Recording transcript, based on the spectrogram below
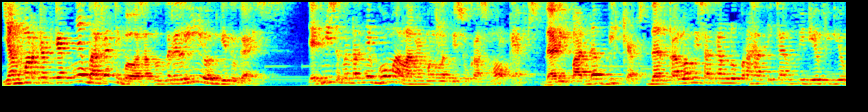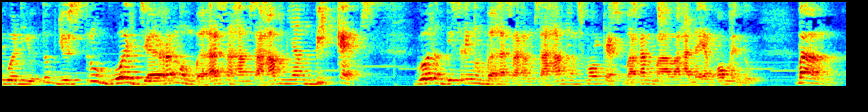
yang market capnya bahkan di bawah satu triliun gitu guys. Jadi sebenarnya gue malah memang lebih suka small caps daripada big caps. Dan kalau misalkan lu perhatikan video-video gue di YouTube justru gue jarang membahas saham-saham yang big caps. Gue lebih sering membahas saham-saham yang small caps. Bahkan malah ada yang komen tuh bang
